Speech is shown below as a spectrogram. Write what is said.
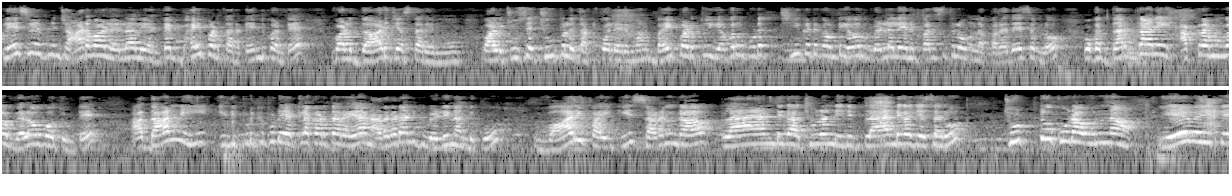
ప్లేస్ వైపు నుంచి ఆడవాళ్ళు వెళ్ళాలి అంటే భయపడతారట. ఎందుకంటే వాళ్ళు దాడి చేస్తారేమో వాళ్ళు చూసే చూపులు తట్టుకోలేరేమో అని భయపడుతూ ఎవరు కూడా చీకటిగా ఉంటే ఎవరు వెళ్ళలేని పరిస్థితిలో ఉన్న ప్రదేశంలో ఒక దర్గాని అక్రమంగా వెలవబోతుంటే ఆ దాన్ని ఇది ఇప్పటికిప్పుడు ఎట్లా కడతారయ్యా అని అడగడానికి వెళ్ళినందుకు వారి పైకి సడన్గా ప్లాండ్గా చూడండి ఇది ప్లాండ్గా చేశారు. చుట్టూ కూడా ఉన్న ఏవైతే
